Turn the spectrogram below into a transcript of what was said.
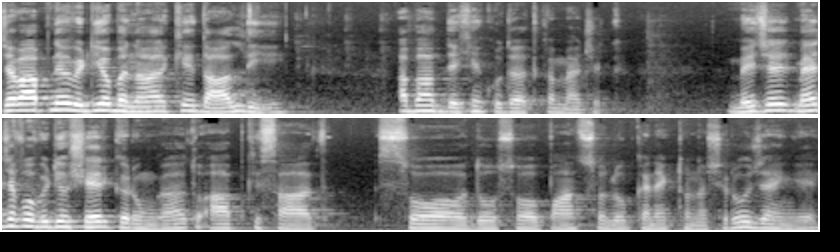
जब आपने वीडियो बना के डाल दी अब आप देखें कुदरत का मैजिक मैं जब मैं जब वो वीडियो शेयर करूँगा तो आपके साथ 100, 200, 500 लोग कनेक्ट होना शुरू हो जाएँगे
